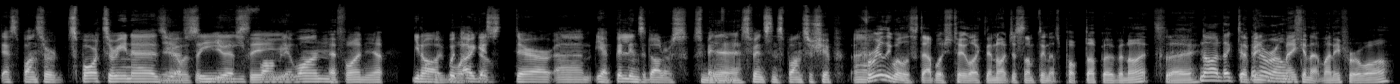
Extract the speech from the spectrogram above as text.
They've sponsored sports arenas, Yeah, UFC, UFC, Formula One. F1, yep. You know, probably but I guess there are um, yeah, billions of dollars spent, Yeah. in, spent in sponsorship. Um, For really well established too. Like they're not just something that's popped up overnight. So no, like they've they've been, been, around making that money for a while.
